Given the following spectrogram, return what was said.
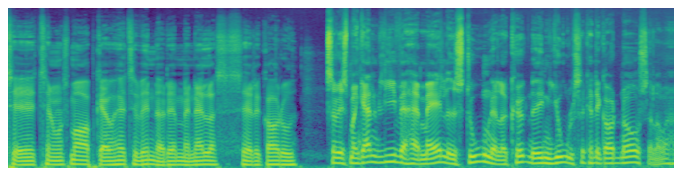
til, til nogle små opgaver her til vinter, det, men ellers ser det godt ud. Så hvis man gerne lige vil have malet stuen eller køkkenet inden jul, så kan det godt nås, eller hvad?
